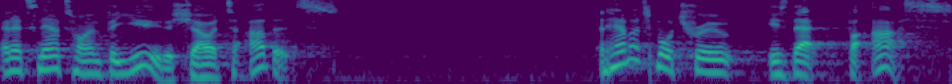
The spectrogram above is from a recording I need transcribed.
and it's now time for you to show it to others. And how much more true is that for us?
